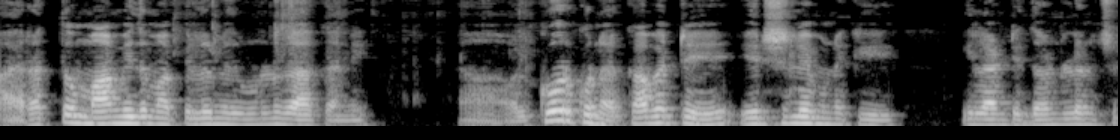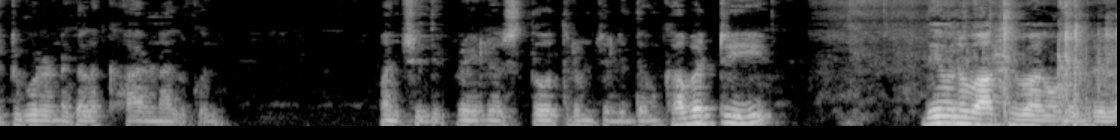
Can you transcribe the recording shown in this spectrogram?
ఆ రక్తం మా మీద మా పిల్లల మీద ఉండుగా కానీ వాళ్ళు కోరుకున్నారు. కాబట్టి ఎరుషులేమునికి ఇలాంటి దండులను చుట్టుకోవడానికి గల కారణాలు కొన్ని. మంచిది. ప్రియుల స్తోత్రం చెల్లిద్దాం. కాబట్టి దేవుని వాక్య భాగంలో ప్రియుల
